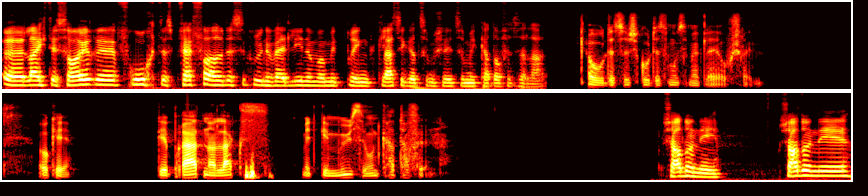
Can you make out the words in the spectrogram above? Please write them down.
äh, leichte Säure, Frucht, das Pfeffer, das der grüne Weltliner immer mitbringt. Klassiker zum Schnitzel mit Kartoffelsalat. Oh, das ist gut, das muss ich mir gleich aufschreiben. Okay. Gebratener Lachs mit Gemüse und Kartoffeln. Chardonnay. Chardonnay,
